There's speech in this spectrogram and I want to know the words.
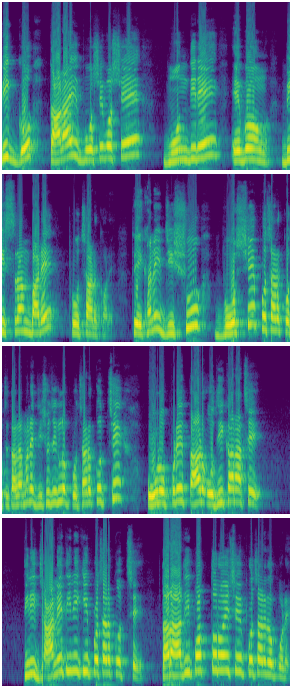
বিজ্ঞ, তারাই বসে বসে মন্দিরে এবং বিশ্রাম বারে প্রচার করে। তো এখানে যিশু বসে প্রচার করছে, তাহলে মানে যিশু যেগুলো প্রচার করছে, ওর ওপরে তার অধিকার আছে। তিনি জানে তিনি কি প্রচার করছে। তার আধিপত্য রয়েছে প্রচারের ওপরে।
